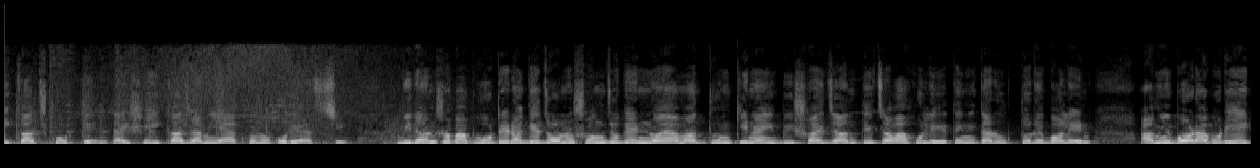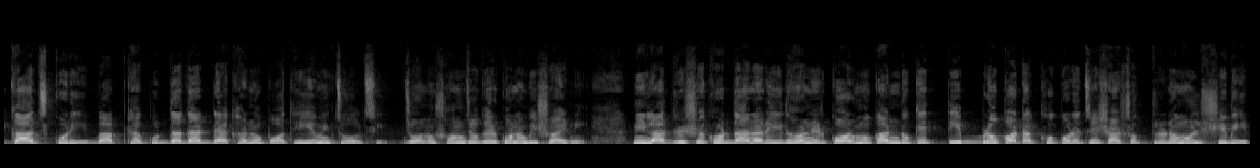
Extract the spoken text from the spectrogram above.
এই কাজ করতেন, তাই সেই কাজ আমি এখনও করে আসছি। বিধানসভা ভোটের আগে জনসংযোগের নয়া মাধ্যম কিনা এই বিষয় জানতে চাওয়া হলে তিনি তার উত্তরে বলেন, আমি বরাবরই এই কাজ করি, বাপ ঠাকুর দাদার দেখানো পথেই আমি চলছি, জনসংযোগের কোনো বিষয় নেই। নীলাদ্রি শেখর দানার এই ধরনের কর্মকাণ্ডকে তীব্র কটাক্ষ করেছে শাসক তৃণমূল শিবির।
